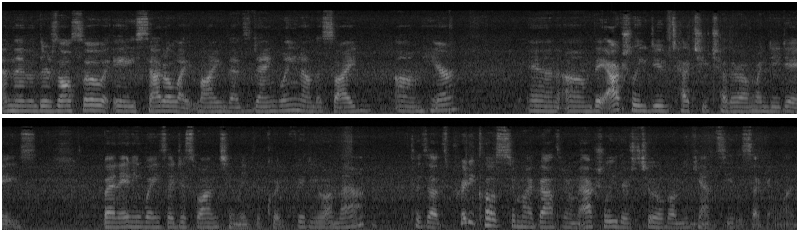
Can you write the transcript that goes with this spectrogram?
And then there's also a satellite line that's dangling on the side um, here. And um, they actually do touch each other on windy days. But anyways, I just wanted to make a quick video on that. Because that's pretty close to my bathroom. Actually, there's two of them. You can't see the second one.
